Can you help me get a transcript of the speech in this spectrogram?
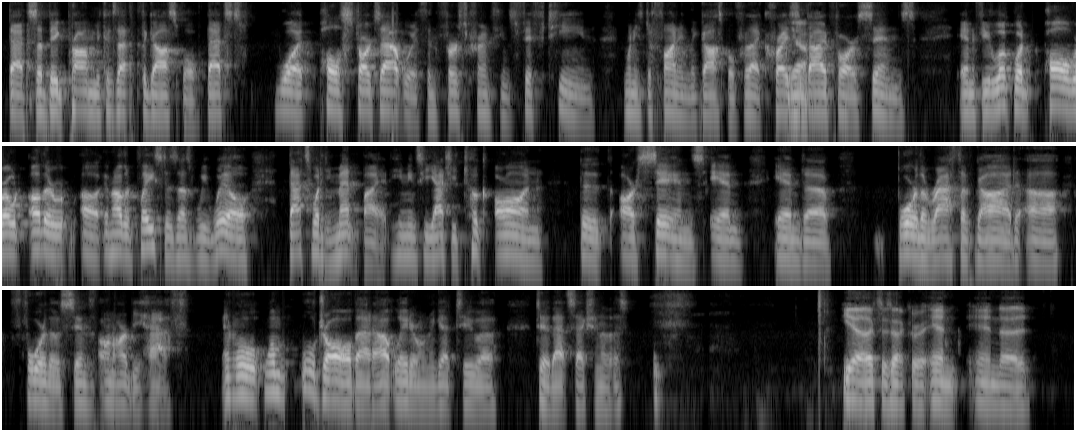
that's a big problem because that's the gospel. That's what Paul starts out with in 1 Corinthians 15 when he's defining the gospel for that Christ yeah. died for our sins and if you look what Paul wrote other uh, in other places, as we will, that's what he meant by it. He means he actually took on the our sins and and uh, bore the wrath of God uh, for those sins on our behalf. And we'll, we'll we'll draw all that out later when we get to uh, to that section of this. Yeah, that's exactly right. And and uh,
